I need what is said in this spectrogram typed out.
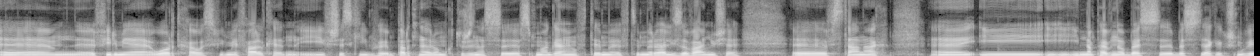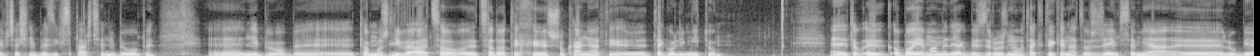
e, firmie Wordhouse, firmie Falcon i wszystkim partnerom, którzy nas nas e, wspomagają w tym, w tym realizowaniu się e, w Stanach e, i, i, i na pewno bez, bez, jak już mówiłem wcześniej, bez ich wsparcia nie byłoby, nie byłoby to możliwe. A co, co do tych szukania ty, tego limitu, to e, oboje mamy jakby z różną taktykę na to z Jamesem. Ja y, lubię,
